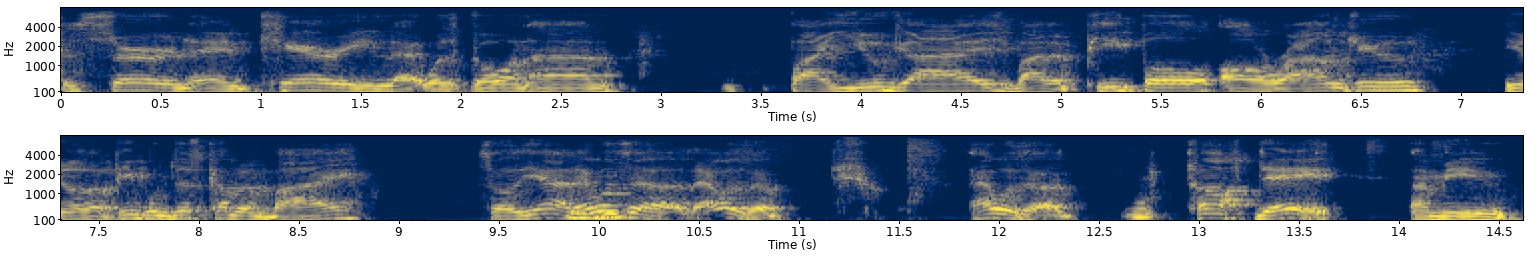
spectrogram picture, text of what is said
concern and caring that was going on by you guys, by the people all around you. You know, the people just coming by. So yeah, that mm-hmm. was a that was a that was a tough day. I mean,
